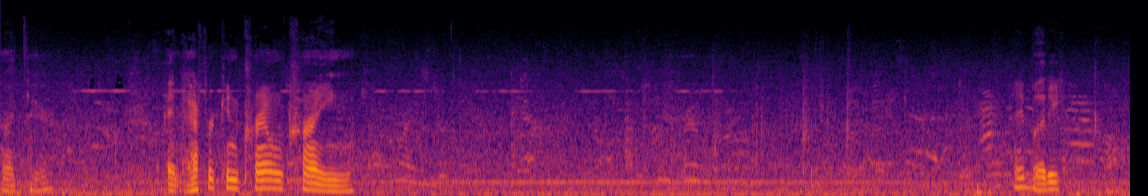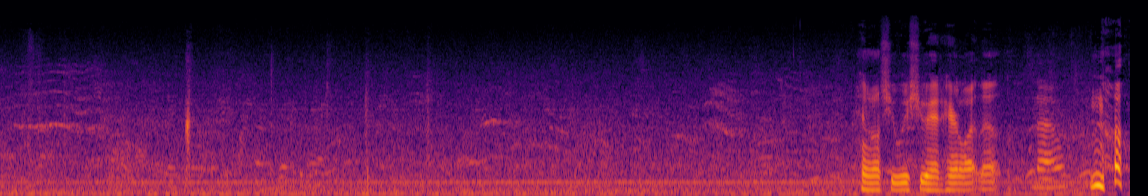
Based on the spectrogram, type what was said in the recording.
Right there. An African crown crane. Hey, buddy. Hey, don't you wish you had hair like that? No. No.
